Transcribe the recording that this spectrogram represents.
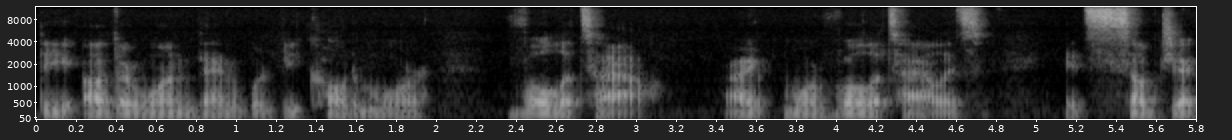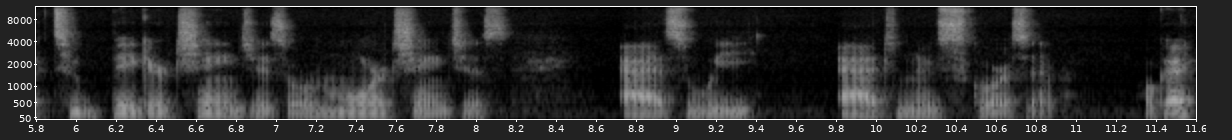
the other one then would be called more volatile, right? More volatile. It's it's subject to bigger changes or more changes as we add new scores in. Okay,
